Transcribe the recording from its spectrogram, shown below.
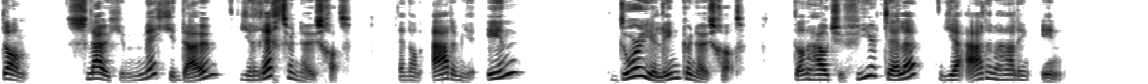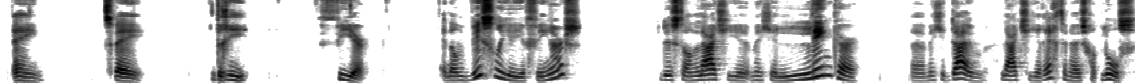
Dan sluit je met je duim je rechterneusgat. En dan adem je in door je linkerneusgat. Dan houd je vier tellen je ademhaling in. 1, 2, 3, 4. En dan wissel je je vingers. Dus dan laat je je met je linker, uh, met je duim, laat je je rechterneusgat los.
